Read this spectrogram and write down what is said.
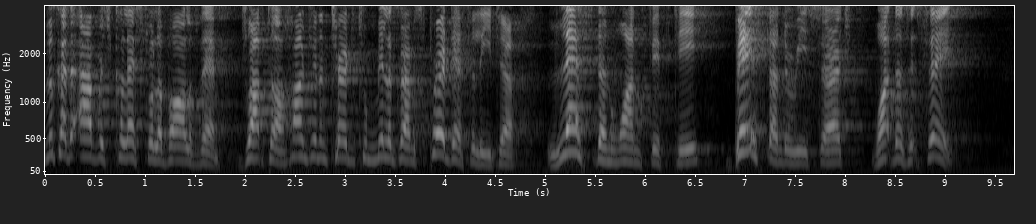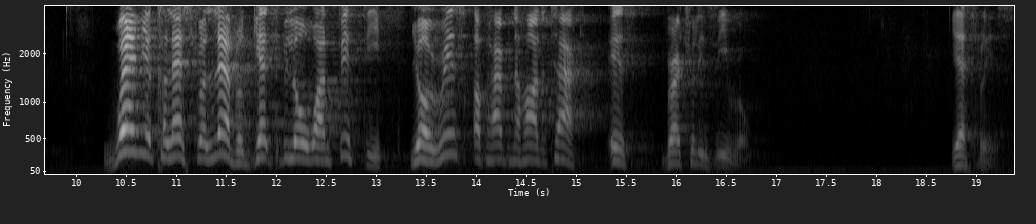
look at the average cholesterol of all of them. Dropped to 132 milligrams per deciliter, less than 150. Based on the research, what does it say? When your cholesterol level gets below 150, your risk of having a heart attack is virtually zero. Yes, please.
